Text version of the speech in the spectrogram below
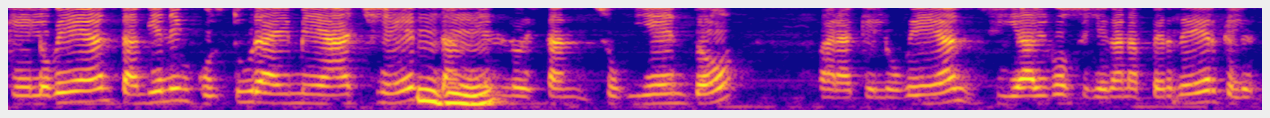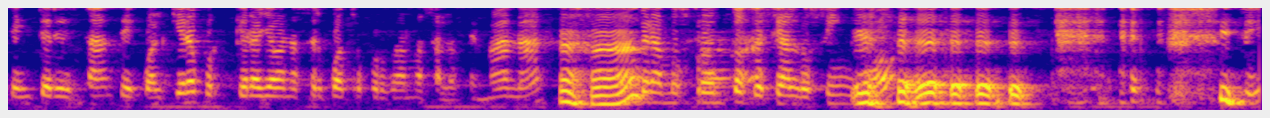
que lo vean también en Cultura MH, también lo están subiendo para que lo vean, si algo se llegan a perder, que les sea interesante cualquiera, porque ahora ya van a ser cuatro programas a la semana. Esperamos pronto que sean los cinco. ¿Sí?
